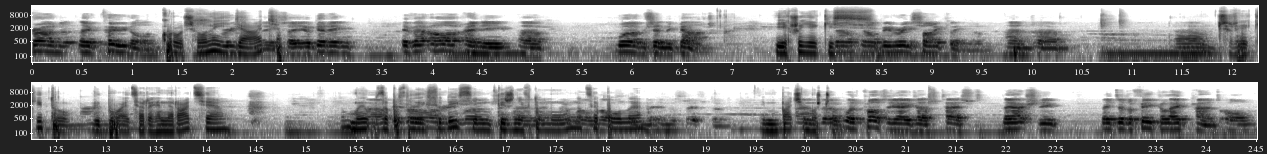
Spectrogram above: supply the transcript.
ground that they've pooed on Коротше, вони recently. їдять, So you're getting, if there are any uh, worms in the gut, і якщо є they'll, якісь they'll be recycling them and. Um, um, черв'яки, то відбувається регенерація. Ми запустили їх сюди сім тижнів тому на це поле, і ми бачимо, And, uh, що well, part of the ADAS test, they actually they did a fecal egg count on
